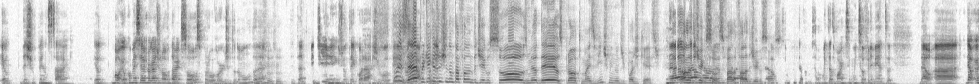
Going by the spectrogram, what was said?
Eu, deixa eu pensar. Eu, bom, eu comecei a jogar de novo Dark Souls pro horror de todo mundo, né? De tanto pedir, juntei coragem, voltei Pois é, por que, que a gente não tá falando do Diego Souls? Meu Deus, pronto, mais 20 minutos de podcast. Não, fala não, do Diego não, Souls, fala, fala do Diego Souls. São muitas, são muitas mortes e muito sofrimento. Não, uh, não eu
